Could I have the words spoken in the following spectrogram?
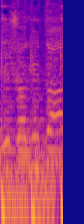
deixa gritar.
